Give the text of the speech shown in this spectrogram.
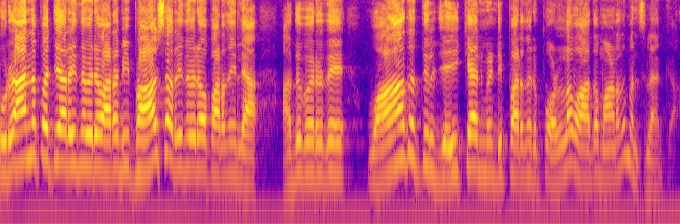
ഖുറാനെ പറ്റി അറിയുന്നവരോ അറബി ഭാഷ അറിയുന്നവരോ പറഞ്ഞില്ല. അത് വെറുതെ വാദത്തിൽ ജയിക്കാൻ വേണ്ടി പറഞ്ഞൊരു പൊള്ള വാദമാണെന്ന് മനസ്സിലാക്കുക.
